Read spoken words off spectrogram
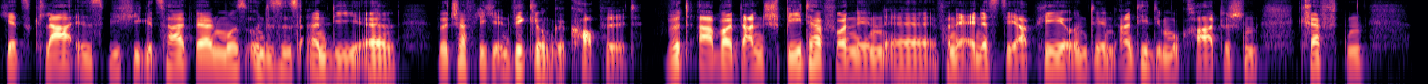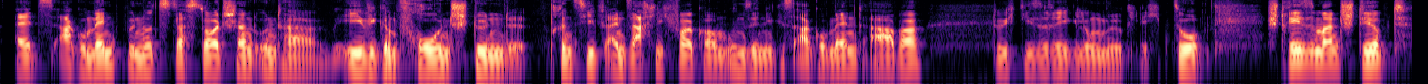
jetzt klar ist, wie viel gezahlt werden muss und es ist an die äh, wirtschaftliche Entwicklung gekoppelt. Wird aber dann später von, den, äh, von der NSDAP und den antidemokratischen Kräften als Argument benutzt, dass Deutschland unter ewigem Frohen stünde. Prinzip ein sachlich vollkommen unsinniges Argument, aber durch diese Regelung möglich. So, Stresemann stirbt,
